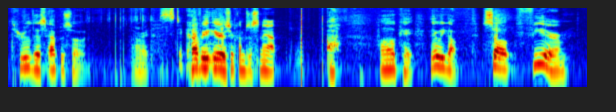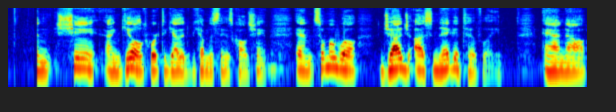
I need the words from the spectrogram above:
through this episode. All right. Stick Cover your ears. Here comes a snap. Ah, okay. There we go. So fear and shame and guilt work together to become this thing that's called shame. And someone will judge us negatively. And now,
